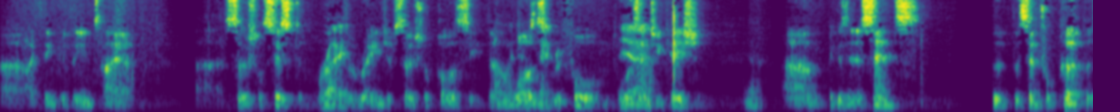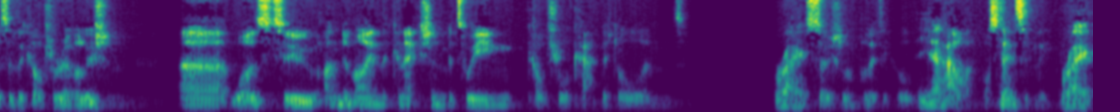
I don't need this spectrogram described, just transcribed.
uh, I think, of the entire uh, social system, Right. the range of social policy that Oh, was reformed was Yeah. education. Yeah. Um, because, in a sense, the, the central purpose of the Cultural Revolution uh, was to undermine the connection between cultural capital and right, social and political Yeah. power, ostensibly. right,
